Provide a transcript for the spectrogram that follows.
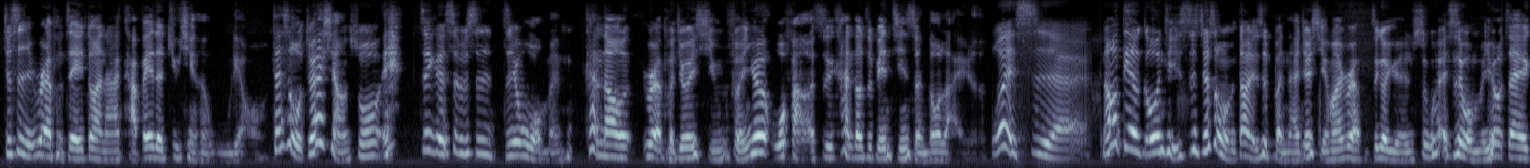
就是 rap 这一段啊，卡贝的剧情很无聊。但是我就在想说，哎。这个是不是只有我们看到 rap 就会兴奋？因为我反而是看到这边精神都来了。我也是哎、欸。然后第二个问题是，就是我们到底是本来就喜欢 rap 这个元素，还是我们又在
